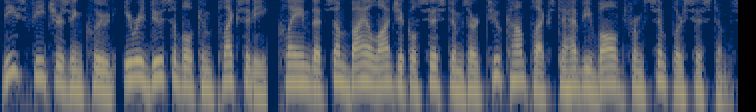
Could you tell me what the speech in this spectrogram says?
These features include, irreducible complexity, claim that some biological systems are too complex to have evolved from simpler systems.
